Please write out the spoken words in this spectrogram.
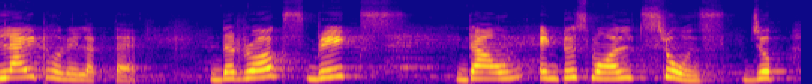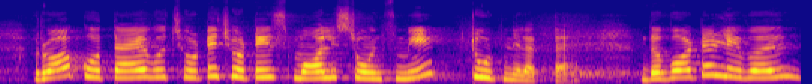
लाइट होने लगता है. The rocks breaks down into small stones जो रॉक होता है, वो छोटे छोटे स्मॉल स्टोन्स में टूटने लगता है। The water level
